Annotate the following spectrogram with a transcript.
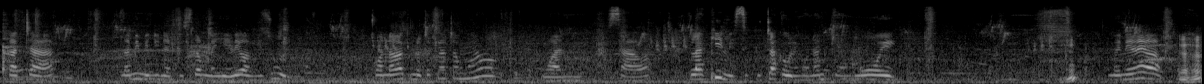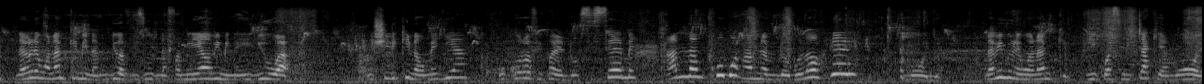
kataa na mimi dini ya Kiislamu naielewa vizuri. Wanawake natakiwa hata muoe wanne, sawa, lakini sikutaka yule mwanamke amuoe. Umenielewa? Na yule mwanamke mimi namjua vizuri, na familia yao mimi naijua. Ushirikina umejaa, ukorofi pale ndo usiseme, hamna mkubwa, hamna mdogo, lao hili moja. Na mimi yule mwanamke nilikuwa simtaki amuoe,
